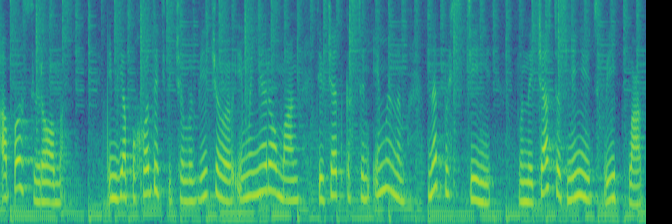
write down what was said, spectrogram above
або з Роми. Ім'я походить від чоловічого імені Роман. Дівчатка з цим іменем не постійні. Вони часто змінюють свої плани.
